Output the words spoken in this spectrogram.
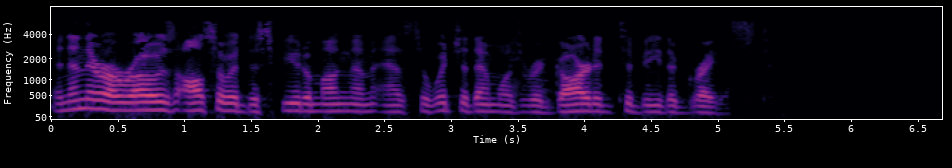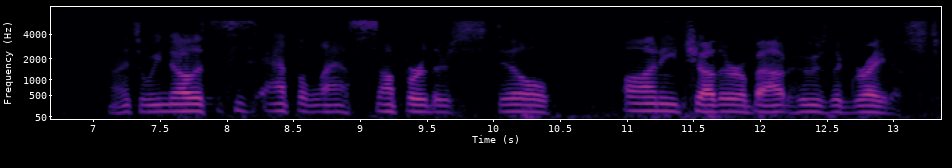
And then there arose also a dispute among them as to which of them was regarded to be the greatest. All right, so we know that this is at the Last Supper. They're still on each other about who's the greatest.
